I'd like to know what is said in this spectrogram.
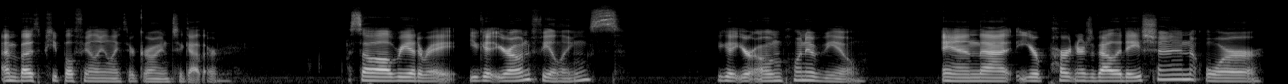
and both people feeling like they're growing together. So I'll reiterate you get your own feelings, you get your own point of view, and that your partner's validation or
